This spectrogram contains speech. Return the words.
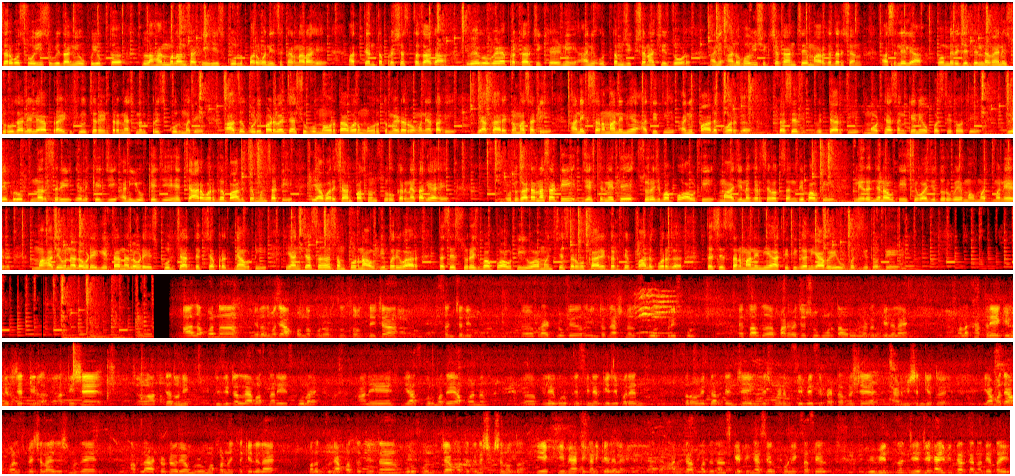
सर्व सोयी सुविधांनी उपयुक्त लहान मुलांसाठी ही स्कूल पर्वणीच ठरणार आहे. अत्यंत प्रशस्त जागा वेगवेगळ्या प्रकारची खेळणी आणि उत्तम शिक्षणाची जोड आणि अनुभवी शिक्षकांचे मार्गदर्शन असलेल्या व मिरजेतील नव्याने सुरू झालेल्या ब्राईट फ्युचर इंटरनॅशनल प्री स्कूलमध्ये आज गुढीपाडव्याच्या शुभमुहूर्तावर मुहूर्तमेढ रोवण्यात आली. या कार्यक्रमासाठी अनेक सन्माननीय अतिथी आणि पालकवर्ग तसेच विद्यार्थी मोठ्या संख्येने उपस्थित होते. Play group nursery L K G आणि यू के जी हे चार वर्ग बालचमूंसाठी या वर्षांपासून सुरू करण्यात आले आहेत. उद्घाटनासाठी ज्येष्ठ नेते सुरेश बापू आवटी माजी नगरसेवक संदीप आवटी निरंजन आवटी शिवाजी दुर्वे मोहम्मद मनेर महादेव नलवडे गीता नलवडे स्कूलच्या अध्यक्षा प्रज्ञा आवटी यांच्यासह संपूर्ण आवटी परिवार तसेच सुरेश बापू आवटी युवा मंचचे सर्व कार्यकर्ते पालकवर्ग तसेच सन्माननीय अतिथीगण यावेळी उपस्थित होते. आज आपण मिरजमध्ये अपंग पुनर्वसन संस्थेच्या संचलित bright future international school pre school याचा आज पाडव्याच्या शुभमुहूर्तावर उद्घाटन केलेलं आहे. मला खात्री आहे की मिरजेतील अतिशय अत्याधुनिक डिजिटल लॅब असणारी ही स्कूल आहे. आणि या स्कूलमध्ये आपण प्ले ग्रुप ते सिनियर के जीपर्यंत सर्व विद्यार्थ्यांचे English medium C B S E पॅटर्नचे admission घेतो आहे यामध्ये आपण स्पेशलायझेशनमध्ये आपलं ॲटोटोरियम रूम आपण इथं केलेलं आहे. परत जुन्या पद्धतीनं गुरुकुल ज्या पद्धतीनं शिक्षण होतं ती एक थीम ह्या ठिकाणी केलेलं आहे. आणि त्याच पद्धतीनं स्केटिंग असेल फोनिक्स असेल विविध जे जे काही विद्यार्थ्यांना देता येईल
